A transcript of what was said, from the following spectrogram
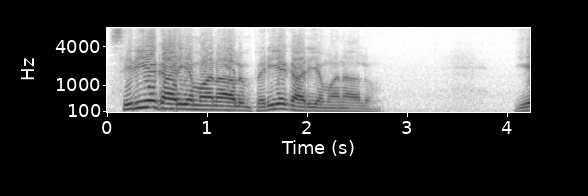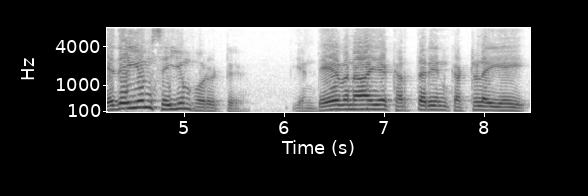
சிறிய காரியமானாலும் பெரிய காரியமானாலும் எதையும் செய்யும் பொருட்டு என் தேவனாய கர்த்தரின் கட்டளையை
